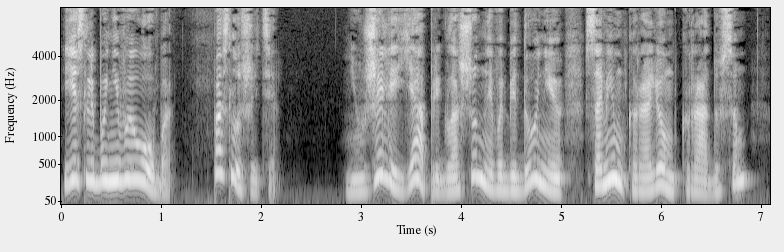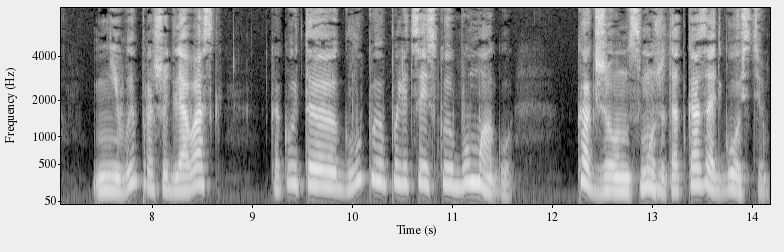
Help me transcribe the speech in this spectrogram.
если бы не вы оба? Послушайте, неужели я, приглашенный в Абидонию самим королем Крадусом, не выпрошу для вас какую-то глупую полицейскую бумагу? Как же он сможет отказать гостю?»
